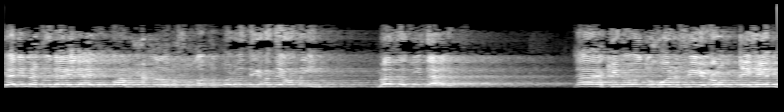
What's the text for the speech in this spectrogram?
كلمة لا إله إلا الله محمد رسول الله تقول هذه عظيم ماذا بذلك لكن ادخل في عمقهم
